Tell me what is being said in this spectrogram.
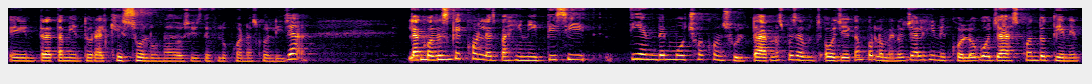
en tratamiento oral que solo una dosis de fluconazol y ya. La cosa es que con las vaginitis sí tienden mucho a consultarnos, pues o llegan por lo menos ya al ginecólogo, ya es cuando tienen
